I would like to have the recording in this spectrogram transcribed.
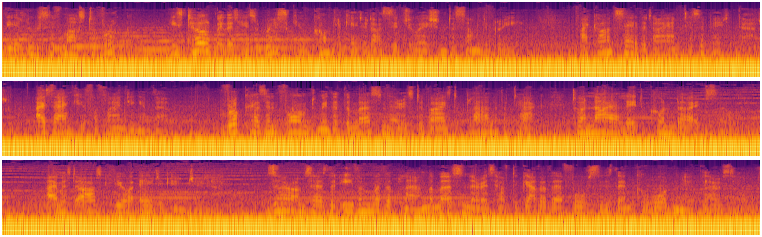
Found the elusive Master Vrook. He's told me that his rescue complicated our situation to some degree. I can't say that I anticipated that. I thank you for finding him, though. Vrook has informed me that the mercenaries devised a plan of attack to annihilate Khoonda itself. I must ask for your aid again, Jedi. Zherron says that even with a plan, the mercenaries have to gather their forces, then coordinate their assault.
